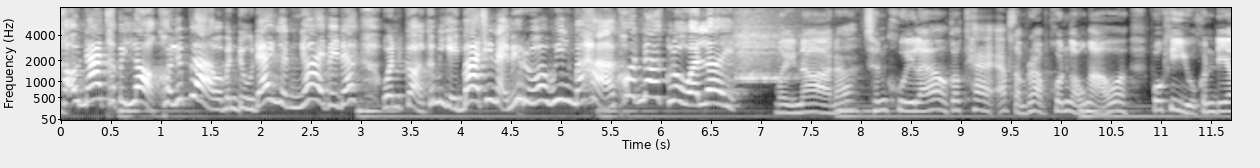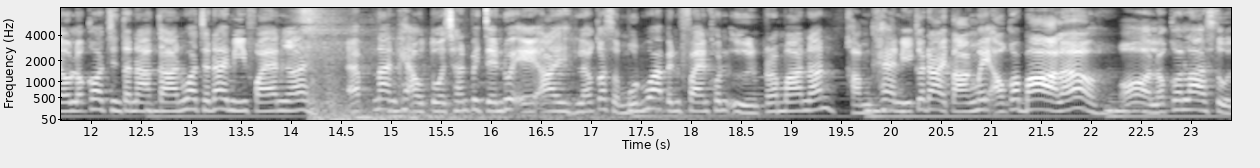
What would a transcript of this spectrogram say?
เขาเอาหน้าเธ อไปหลอกคนหรือเปล่าว่ามันดูได้เงินง่ายไปนะ วันก่อนก็มียายบ้าที่ไหนไม่รู้ว่าวิ่งมาหาโคตรน่ากลัวเลย ไม่น่านะ ฉันคุยแล้วก็แค่แอปสำหรับคนเหงาๆอะพวกที่อยู่คนเดียวแล้วก็จินตนาการว่าจะได้มีแฟนไง แอปนั่นแค่เอาตัวฉันไปเจนด้วย AI แล้วก็สมมุติว่าเป็นแฟนคนอื่นประมาณนั้นทำแค่นี้ก็ได้ตังค์ไม่เอาก็บ้าแล้วอ้อแล้วก็ล่าสุด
